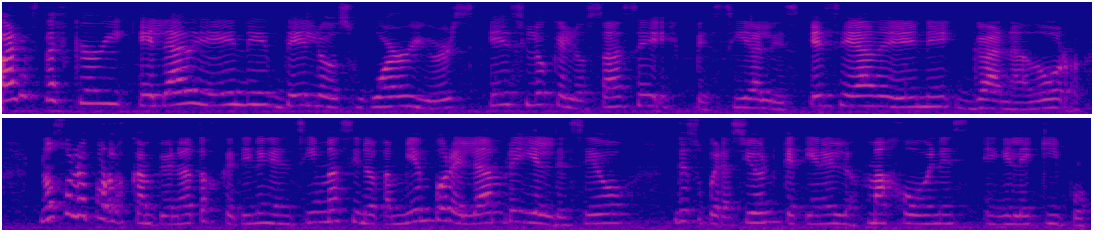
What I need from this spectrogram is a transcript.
Para Steph Curry, el ADN de los Warriors es lo que los hace especiales, ese ADN ganador, no solo por los campeonatos que tienen encima, sino también por el hambre y el deseo de superación que tienen los más jóvenes en el equipo.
